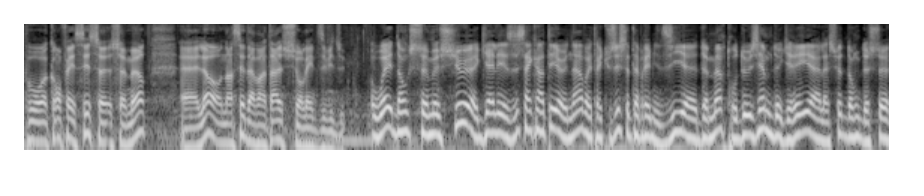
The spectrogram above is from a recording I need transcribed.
pour confesser ce, ce meurtre. Là, on en sait davantage sur l'individu. Oui, donc ce monsieur euh, Galési, 51 ans, va être accusé cet après-midi euh, de meurtre au deuxième degré à la suite donc de ce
